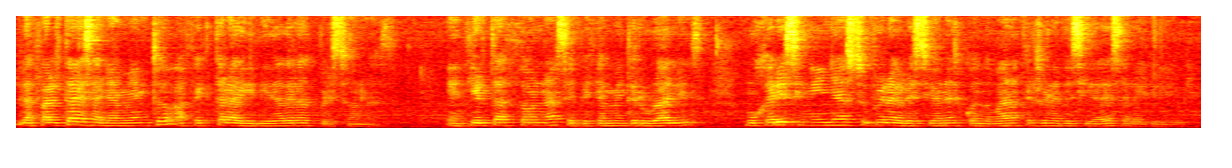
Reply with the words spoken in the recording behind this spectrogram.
La falta de saneamiento afecta la dignidad de las personas. En ciertas zonas, especialmente rurales, mujeres y niñas sufren agresiones cuando van a hacer sus necesidades al aire libre.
